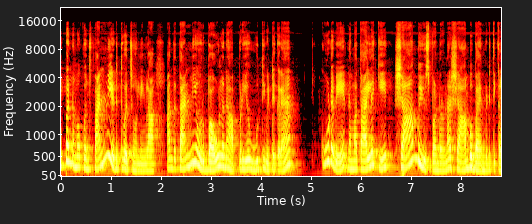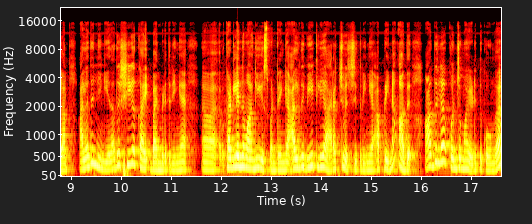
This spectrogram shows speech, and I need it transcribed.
இப்போ நம்ம கொஞ்சம் தண்ணி எடுத்து வச்சோம் இல்லைங்களா? அந்த தண்ணியை ஒரு பவுலில் நான் அப்படியே ஊற்றி விட்டுக்கிறேன். கூடவே நம்ம தலைக்கு ஷாம்பு யூஸ் பண்ணுறோன்னா ஷாம்பு பயன்படுத்திக்கலாம். அல்லது நீங்கள் ஏதாவது சீகக்காய் பயன்படுத்துகிறீங்க கடையிலேருந்து வாங்கி யூஸ் பண்ணுறீங்க அல்லது வீட்லேயே அரைச்சி வச்சுக்கிறீங்க அப்படின்னா அது. அதில் கொஞ்சமாக எடுத்துக்கோங்க.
